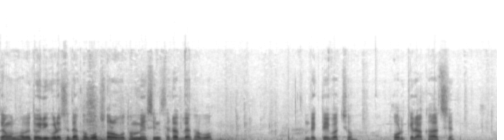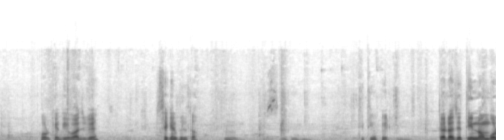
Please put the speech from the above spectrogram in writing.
কেমনভাবে তৈরি করেছে দেখাবো। সর্বপ্রথম মেশিন সেট দেখাবো। দেখতেই পাচ্ছ ফোরকে রাখা আছে। ফোরকে দিয়ে বাজবে। সেকেন্ড ফিল্ড তো? তৃতীয় ফিল্ড তো এটা হচ্ছে তিন নম্বর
